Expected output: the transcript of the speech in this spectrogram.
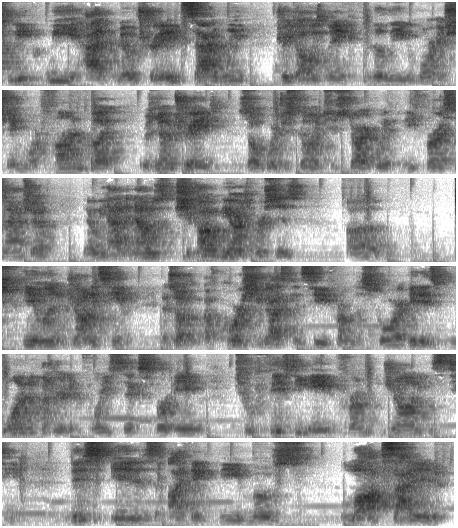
Past week we had no trades, sadly. Trades always make the league more interesting, more fun, but there was no trade, so we're just going to start with the first matchup that we had, and that was Chicago Bears versus uh, Thielen, Johnny's team. And so, of course, you guys can see from the score, it is 146 for Abe to 58 from Johnny's team. This is, I think, the most lopsided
